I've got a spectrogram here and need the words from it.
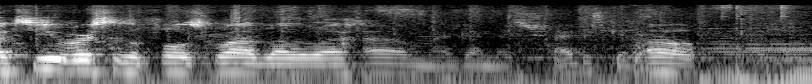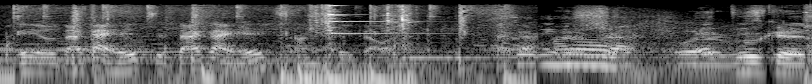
it's you versus the full squad, by the way. Oh my goodness, should I just give up? Oh. Hey, yo, that guy hits. If that guy hits, I'm take that one. That guy Whatever, whatever, who cares?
